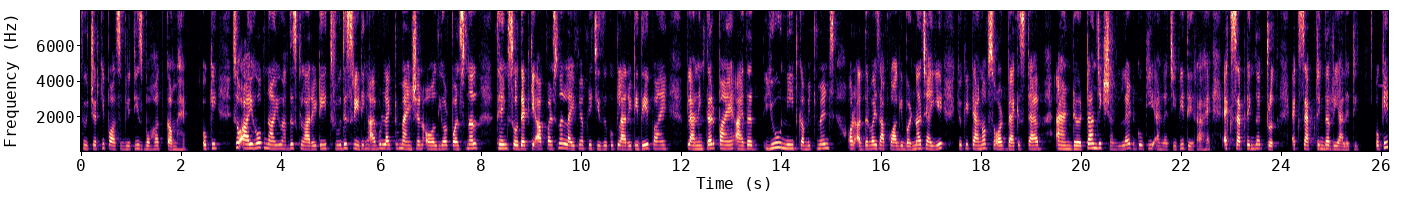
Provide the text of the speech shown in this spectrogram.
फ्यूचर की पॉसिबिलिटीज़ बहुत कम है। Okay, so i hope now you have this clarity through this reading. I would like to mention all your personal things so that कि आप पर्सनल लाइफ में अपनी चीज़ों को क्लैरिटी दे पाएँ प्लानिंग कर पाएँ आइदर यू नीड कमिटमेंट्स और अदरवाइज़ आपको आगे बढ़ना चाहिए, क्योंकि ten of sword back stab and transaction let go की एनर्जी भी दे रहा है accepting the truth accepting the reality okay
